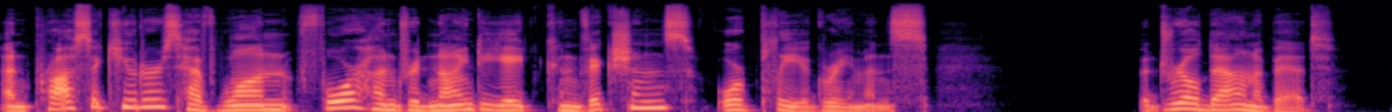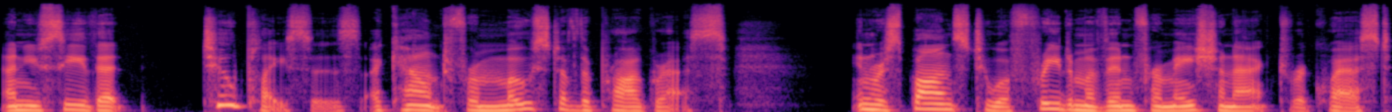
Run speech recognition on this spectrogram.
and prosecutors have won 498 convictions or plea agreements. But drill down a bit, and you see that Two places account for most of the progress. In response to a Freedom of Information Act request,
